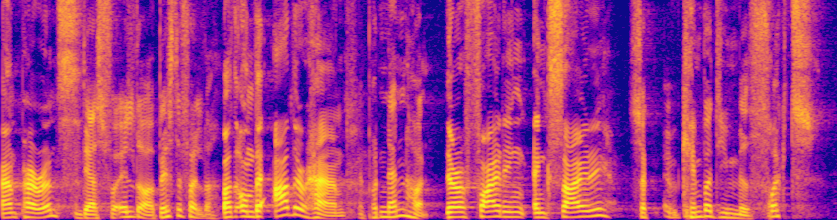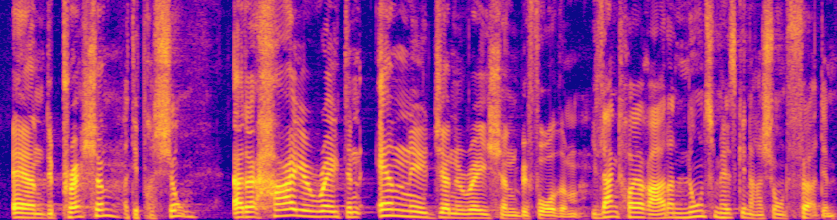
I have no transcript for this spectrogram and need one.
grandparents. end deres forældre og bedsteforældre. But on the other hand, Men på den anden hånd, they are fighting anxiety så kæmper de med frygt and depression og depression at a higher rate than any generation before them. i langt højere rater end nogen som helst generation før dem.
